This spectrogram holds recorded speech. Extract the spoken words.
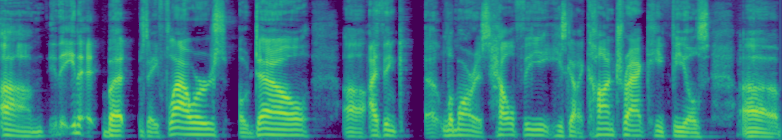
Um, you know, but Zay Flowers, Odell, uh, I think uh, Lamar is healthy. He's got a contract. He feels uh,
